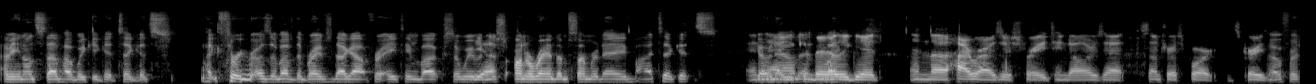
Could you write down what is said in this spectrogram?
I mean, on StubHub we could get tickets like three rows above the Braves dugout for 18 bucks. So we would yeah. just on a random summer day buy tickets and Go now you can barely like, get in the high risers for eighteen dollars at SunTrust Park. It's crazy. Oh, for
